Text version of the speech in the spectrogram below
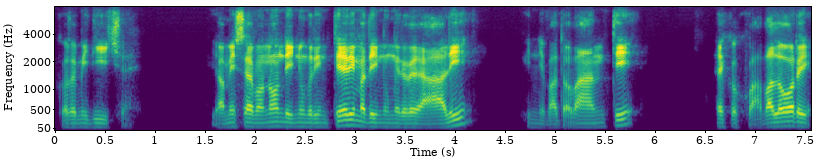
cosa mi dice. A me servono non dei numeri interi ma dei numeri reali, quindi vado avanti, ecco qua, valori,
